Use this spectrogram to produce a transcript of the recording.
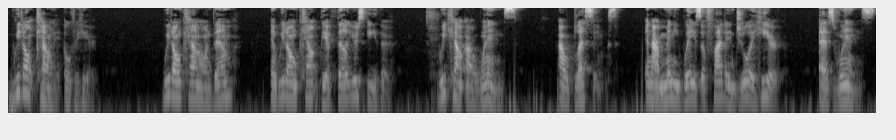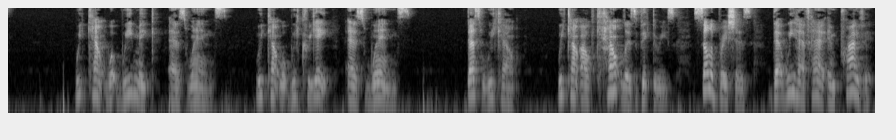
We don't count it over here. We don't count on them, and we don't count their failures either. We count our wins, our blessings, and our many ways of finding joy here as wins. We count what we make as wins. We count what we create as wins. That's what we count. We count our countless victories, celebrations that we have had in private,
